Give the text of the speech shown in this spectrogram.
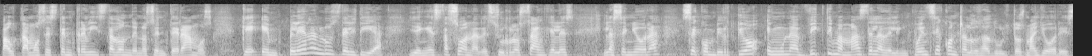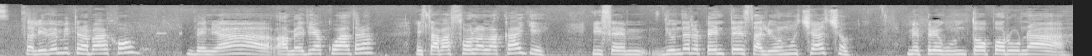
Pautamos esta entrevista donde nos enteramos que en plena luz del día y en esta zona de Sur Los Ángeles, la señora se convirtió en una víctima más de la delincuencia contra los adultos mayores. Salí de mi trabajo, venía a media cuadra, estaba sola a la calle y se, de un de repente salió un muchacho me preguntó por una,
